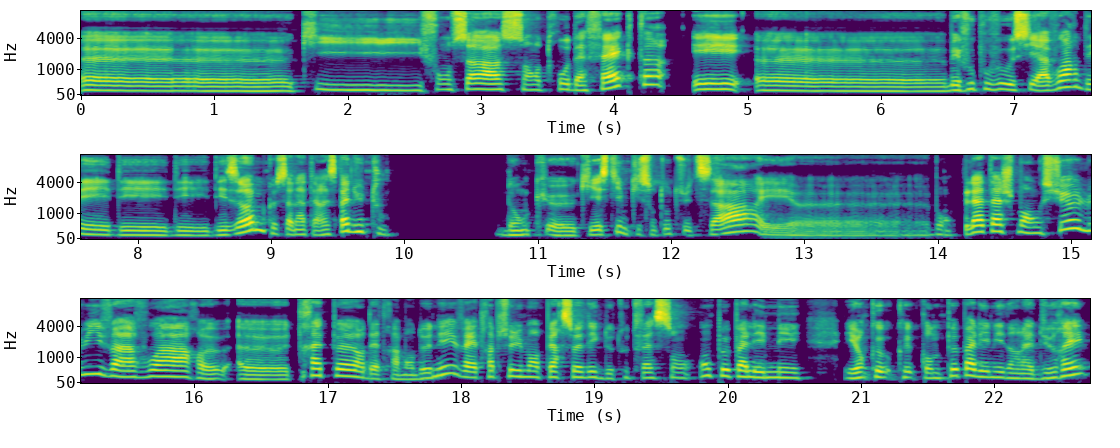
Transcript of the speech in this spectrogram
euh, qui font ça sans trop d'affect, euh, mais vous pouvez aussi avoir des, des hommes que ça n'intéresse pas du tout donc euh, qui estiment qu'ils sont au-dessus de ça. Et euh, bon, l'attachement anxieux, lui, va avoir euh, très peur d'être abandonné, va être absolument persuadé que de toute façon, on ne peut pas l'aimer et qu'on ne peut pas l'aimer dans la durée.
